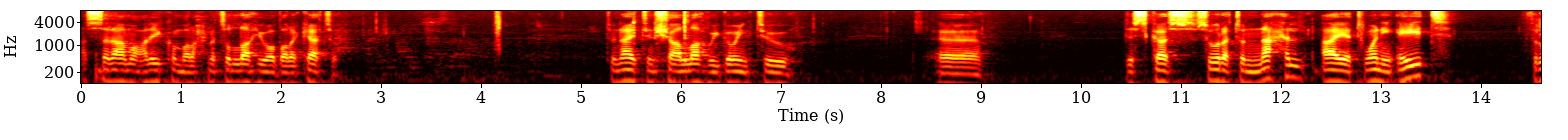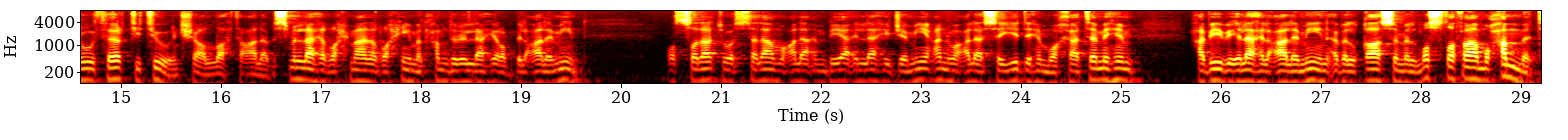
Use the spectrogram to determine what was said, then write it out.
Alaikum wa rahmatullahi wa barakatuh. Tonight, inshallah, we're going to uh, discuss Surah An-Nahl, ayah 28 through 32, inshallah ta'ala. Bismillah ar-Rahman ar-Rahim, alhamdulillahi rabbil alameen. والصلاة والسلام على أنبياء الله جميعا وعلى سيدهم وخاتمهم حبيب إله العالمين أبي القاسم المصطفى محمد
